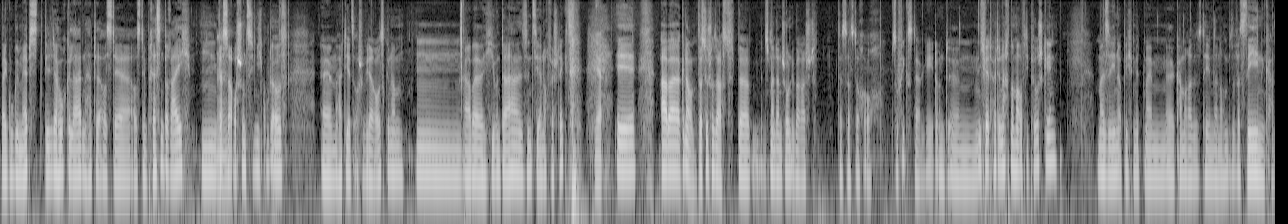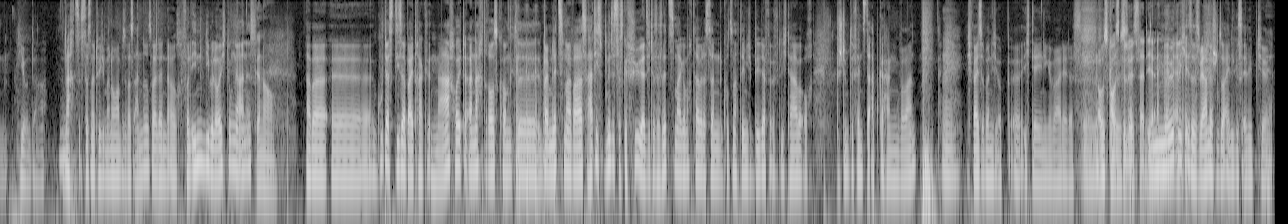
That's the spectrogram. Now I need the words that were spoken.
bei Google Maps Bilder hochgeladen hatte aus, der, aus dem Pressenbereich. Hm, das mhm. sah auch schon ziemlich gut aus. Ähm, hat die jetzt auch schon wieder rausgenommen. Mm, aber hier und da sind sie ja noch versteckt. Ja. äh, aber genau, was du schon sagst, da ist man dann schon überrascht, dass das doch auch so fix da geht. Und ähm, ich werde heute Nacht nochmal auf die Pirsch gehen. Mal sehen, ob ich mit meinem äh, Kamerasystem dann noch ein bisschen was sehen kann, hier und da. Ja. Nachts ist das natürlich immer noch mal ein bisschen was anderes, weil dann auch von innen die Beleuchtung an ist. Genau. Aber äh, gut, dass dieser Beitrag nach heute äh, Nacht rauskommt. Äh, beim letzten Mal war es, hatte ich zumindest das Gefühl, als ich das das letzte Mal gemacht habe, dass dann kurz nachdem ich Bilder veröffentlicht habe, auch bestimmte Fenster abgehangen waren. Mhm. Ich weiß aber nicht, ob äh, ich derjenige war, der das äh, ausgelöst, ausgelöst, hat. hat ja. Möglich ist es. Wir haben ja schon so einiges erlebt hier. Ja.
